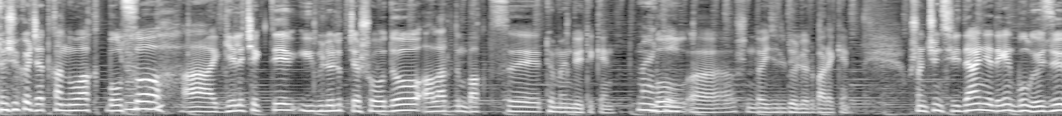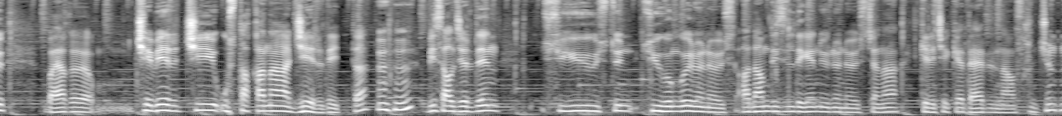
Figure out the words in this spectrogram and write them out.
төшөккө жаткан убакыт болсо келечекте үй бүлөлүк жашоодо алардын бактысы төмөндөйт экен. Бул ошондой изилдөөлөр бар экен. Ошон үчүн свидание деген бул өзү баягы чеберчи устакана жер дейт да. Биз ал жерден сүйүүбүздүн сүйгөнгө үйрөнөбүз адамды изилдегенди үйрөнөбүз жана келечекке даярданабыз ошон үчүн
